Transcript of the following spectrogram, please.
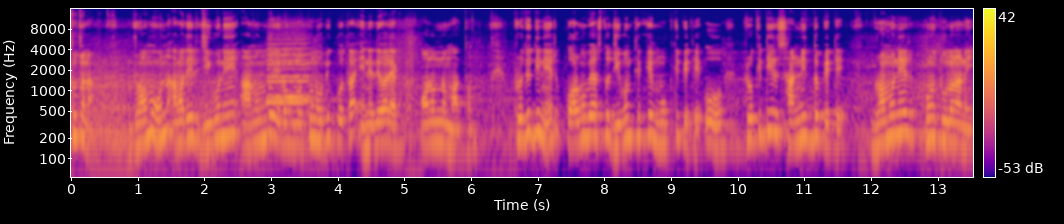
সূচনা। ভ্রমণ আমাদের জীবনে আনন্দ এবং নতুন অভিজ্ঞতা এনে দেওয়ার এক অনন্য মাধ্যম। প্রতিদিনের কর্মব্যস্ত জীবন থেকে মুক্তি পেতে ও প্রকৃতির সান্নিধ্য পেতে ভ্রমণের কোনো তুলনা নেই।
